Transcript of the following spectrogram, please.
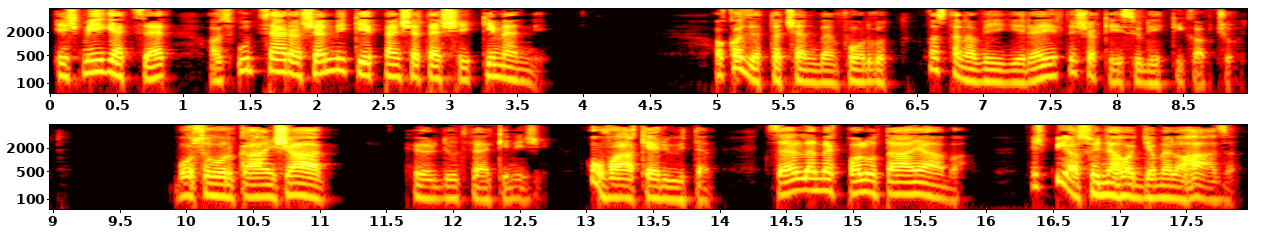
És még egyszer, az utcára semmiképpen se tessék kimenni. A kazetta csendben forgott, aztán a végére ért, és a készülék kikapcsolt. – Boszorkányság! – hördült fel Kinizsi. – Hová kerültem? Szellemek palotájába? És mi az, hogy ne hagyjam el a házat?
